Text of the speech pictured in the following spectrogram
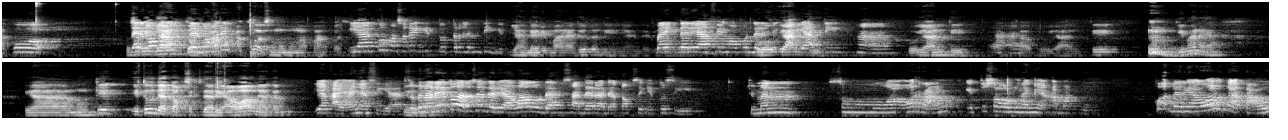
Aku, Dari sakit jantung. dari Koko Aku, deh. aku gak bisa ngomong apa-apa sih. ya aku maksudnya gitu terhenti gitu. Yang dari mana dulu nih? Yang dari Baik dari Afi maupun dari Bu Yanti. Yanti. Bu Yanti. Oh. Kak Bu Yanti. Gimana ya? Ya mungkin itu udah toxic dari awalnya kan. Ya kayaknya sih ya. Iya. Sebenarnya itu harusnya dari awal udah sadar ada toxic itu sih. Cuman semua orang itu selalu nanya sama aku kok dari awal nggak tahu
